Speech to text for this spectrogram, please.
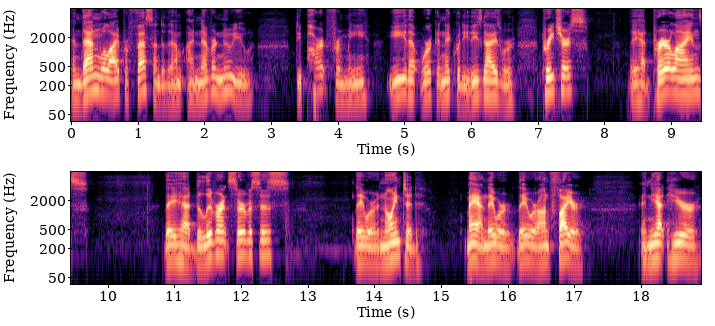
And then will I profess unto them, I never knew you. Depart from me, ye that work iniquity. These guys were preachers, they had prayer lines, they had deliverance services, they were anointed. Man, they were, they were on fire. And yet, here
